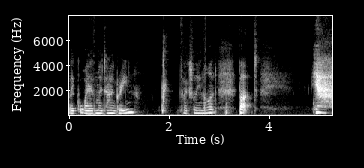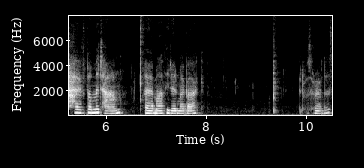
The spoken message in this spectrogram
like why is my tan green? It's actually not. But yeah, I've done my tan. Uh, Matthew did my back was horrendous.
